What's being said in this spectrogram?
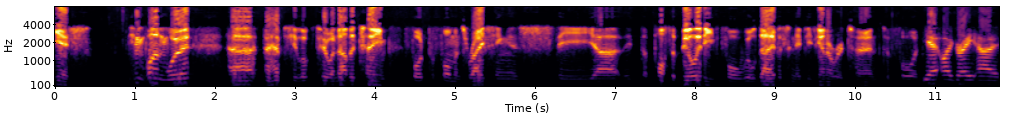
Yes. In one word, uh, perhaps you look to another team. Ford Performance Racing is the, uh, the the possibility for Will Davison if he's going to return to Ford. Yeah, I agree. Uh,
